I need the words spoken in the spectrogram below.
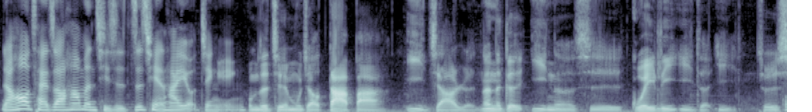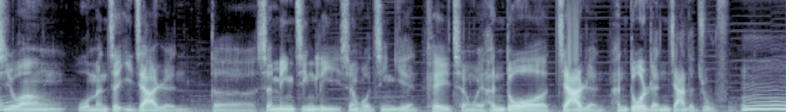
然后才知道他们其实之前他也有经营。我们的节目叫大巴一家人，那那个“呢是归利益的“益”，就是希望我们这一家人。的生命经历、生活经验，可以成为很多家人、很多人家的祝福。嗯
